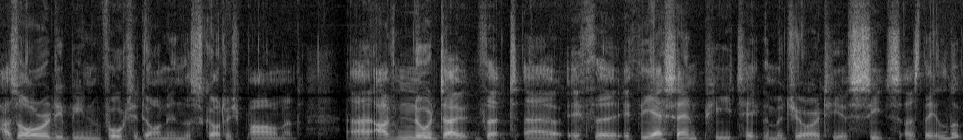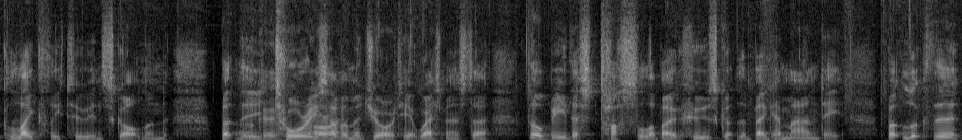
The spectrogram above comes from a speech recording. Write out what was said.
has already been voted on in the Scottish Parliament. Uh, I've no doubt that uh, if, the, if the SNP take the majority of seats, as they look likely to in Scotland, but the okay. Tories right. have a majority at Westminster, there'll be this tussle about who's got the bigger mandate. But look, the,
